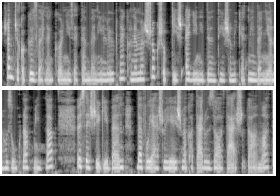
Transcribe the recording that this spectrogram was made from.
És nem csak a közvetlen környezetemben élőknek, hanem a sok-sok kis egyéni döntés, amiket mindannyian hozunk nap mint nap, összességében befolyásolja és meghatározza a társadalmat,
